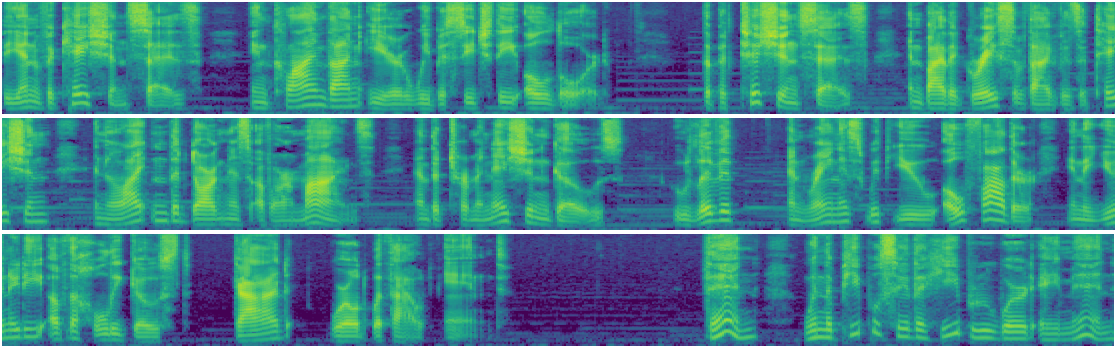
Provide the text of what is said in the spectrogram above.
The invocation says, Incline thine ear, we beseech thee, O Lord. The petition says, And by the grace of thy visitation, enlighten the darkness of our minds. And the termination goes, Who liveth and reigneth with you, O Father, in the unity of the Holy Ghost, God, world without end. Then, when the people say the Hebrew word Amen,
